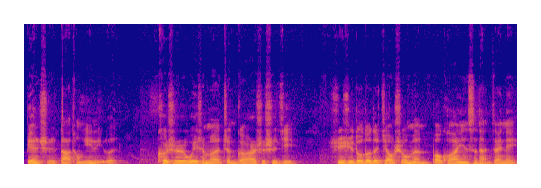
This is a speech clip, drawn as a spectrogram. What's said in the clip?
便是大统一理论。可是为什么整个二十世纪，许许多多的教授们，包括爱因斯坦在内，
